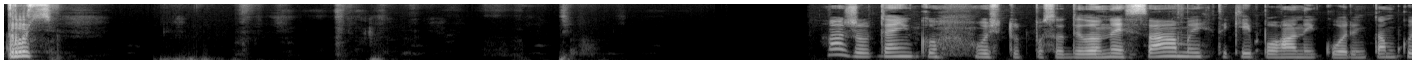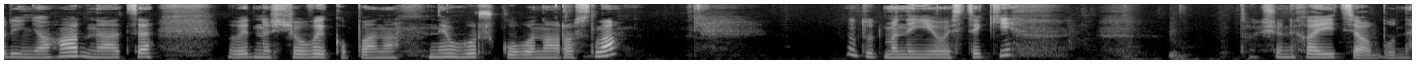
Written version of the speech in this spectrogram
Трусь. А жовтеньку ось тут посадила. В неї самий такий поганий корінь. Там коріння гарне, а це видно, що викопана. Не в горшку вона росла. Ну, тут в мене є ось такі. Так що нехай і ця буде.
